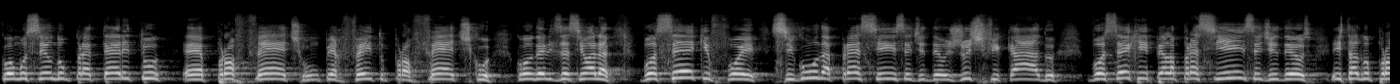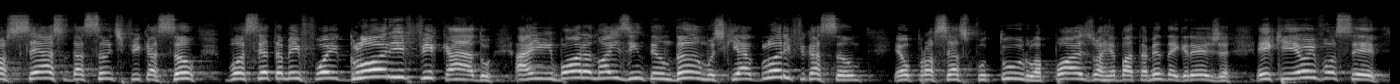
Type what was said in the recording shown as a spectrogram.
como sendo um pretérito é, profético, um perfeito profético, quando ele diz assim: Olha, você que foi, segundo a presciência de Deus, justificado, você que pela presciência de Deus está no processo da santificação, você também foi glorificado. Aí, embora nós entendamos que a glorificação é o processo futuro, após o arrebatamento da igreja, em que eu e você,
